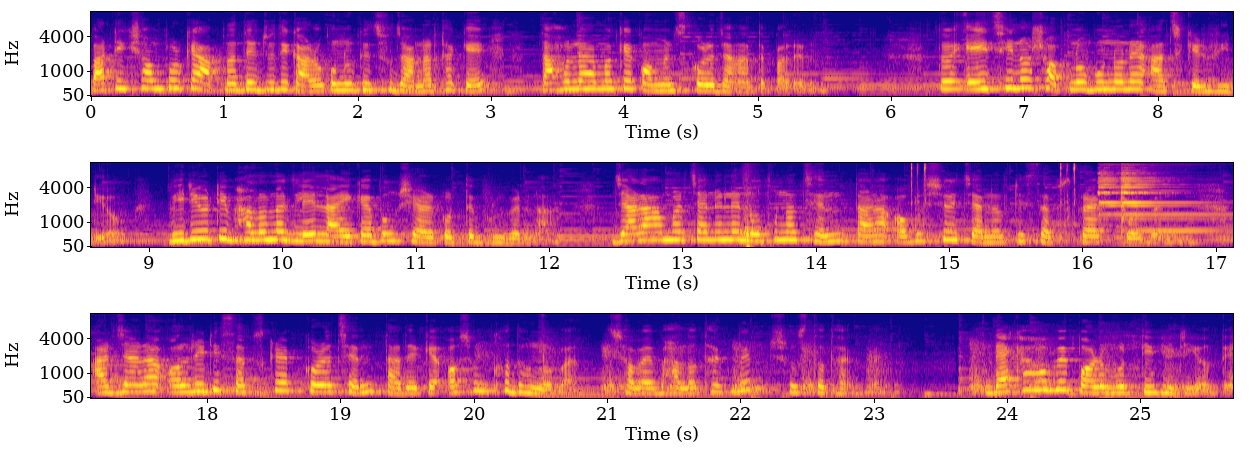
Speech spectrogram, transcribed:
বাটিক সম্পর্কে আপনাদের যদি কারও কোনো কিছু জানার থাকে, তাহলে আমাকে কমেন্টস করে জানাতে পারেন। তো এই ছিল স্বপ্ন বুননের আজকের ভিডিও। ভিডিওটি ভালো লাগলে লাইক এবং শেয়ার করতে ভুলবেন না। যারা আমার চ্যানেলে নতুন আছেন, তারা অবশ্যই চ্যানেলটি সাবস্ক্রাইব করবেন। আর যারা অলরেডি সাবস্ক্রাইব করেছেন, তাদেরকে অসংখ্য ধন্যবাদ। সবাই ভালো থাকবেন, সুস্থ থাকবেন। দেখা হবে পরবর্তী ভিডিওতে।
